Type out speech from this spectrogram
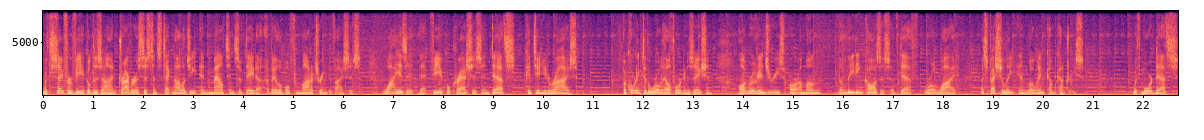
With safer vehicle design, driver assistance technology, and mountains of data available from monitoring devices, why is it that vehicle crashes and deaths continue to rise? According to the World Health Organization, on road injuries are among the leading causes of death worldwide, especially in low income countries. With more deaths,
